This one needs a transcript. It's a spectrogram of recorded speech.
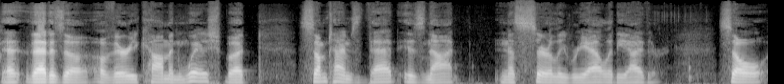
That that is a, a very common wish, but sometimes that is not necessarily reality either. So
